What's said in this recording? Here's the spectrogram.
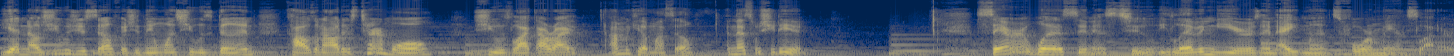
Yeah no she was just selfish. And then once she was done causing all this turmoil she was like all right i'm gonna kill myself. And that's what she did. Sarah was sentenced to 11 years and 8 months for manslaughter.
